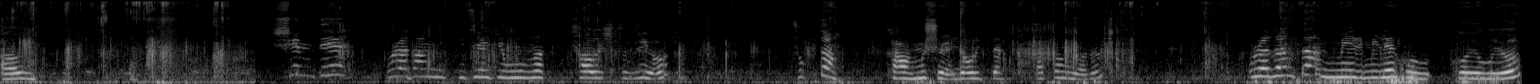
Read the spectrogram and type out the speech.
Al. Şimdi buradan güzelce bununla çalıştırıyor. Çok da kalmış öyle o yüzden yapamıyoruz. Buradan da mermiler koy- koyuluyor.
